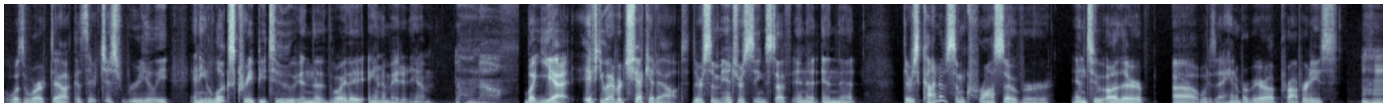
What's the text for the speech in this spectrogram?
was worked out because they're just really, and he looks creepy too in the, the way they animated him. Oh no. But yeah, if you ever check it out, there's some interesting stuff in it. In that, there's kind of some crossover into other, uh, what is that, Hanna Barbera properties. hmm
